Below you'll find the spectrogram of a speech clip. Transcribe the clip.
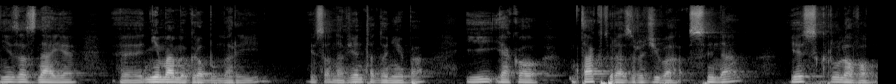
Nie zaznaje E, nie mamy grobu Maryi, jest ona wzięta do nieba i jako ta, która zrodziła syna, jest królową.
